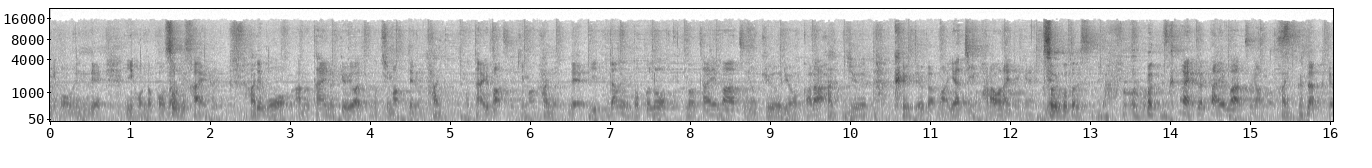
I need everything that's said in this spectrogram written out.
日本円で日本の口座に入る、はい、でもあのタイの給与はもう決まってる。んです、はい、もうタイバーツで決まってるんで、はい、一旦僕ののタイバーツの給料から住宅というか、まあ、家賃を払わないといけないそういうことですね。使えるタイバーツがもう少なくて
